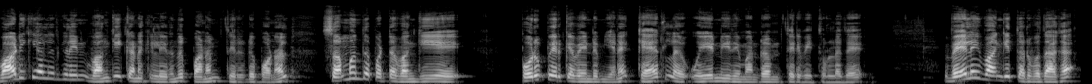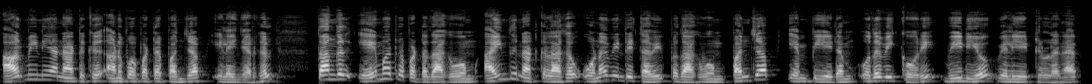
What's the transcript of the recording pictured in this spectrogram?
வாடிக்கையாளர்களின் வங்கி கணக்கிலிருந்து பணம் திருடு போனால் சம்பந்தப்பட்ட வங்கியே பொறுப்பேற்க வேண்டும் என கேரள உயர்நீதிமன்றம் தெரிவித்துள்ளது. வேலை வாங்கி தருவதாக ஆர்மீனியா நாட்டுக்கு அனுப்பப்பட்ட பஞ்சாப் இளைஞர்கள் தாங்கள் ஏமாற்றப்பட்டதாகவும் ஐந்து நாட்களாக உணவின்றி தவிப்பதாகவும் பஞ்சாப் எம்பியிடம் உதவி கோரி வீடியோ வெளியிட்டுள்ளனர்.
